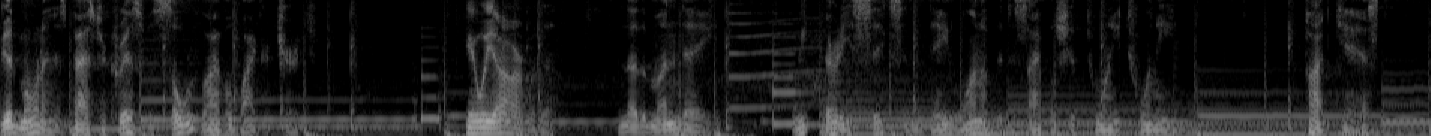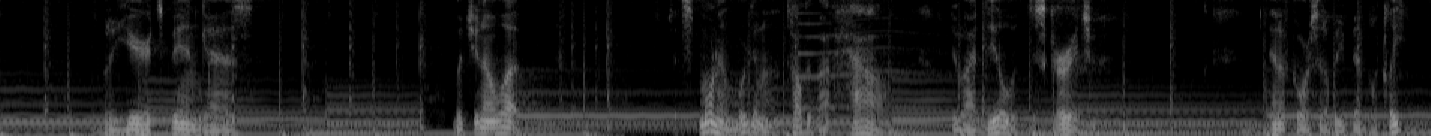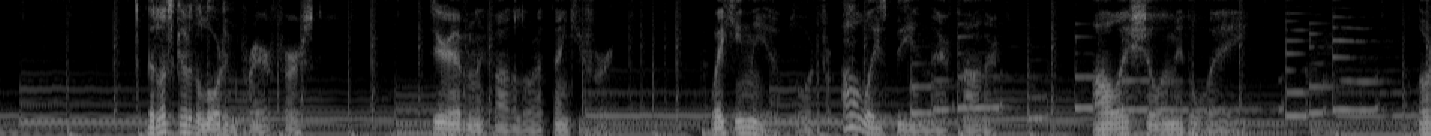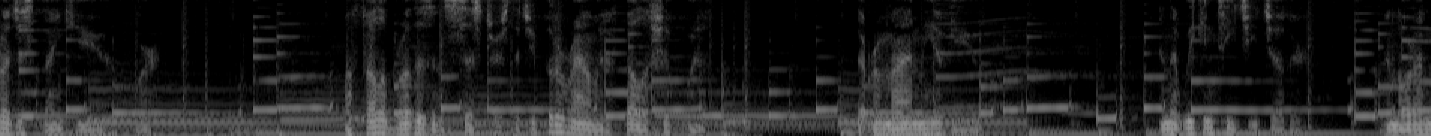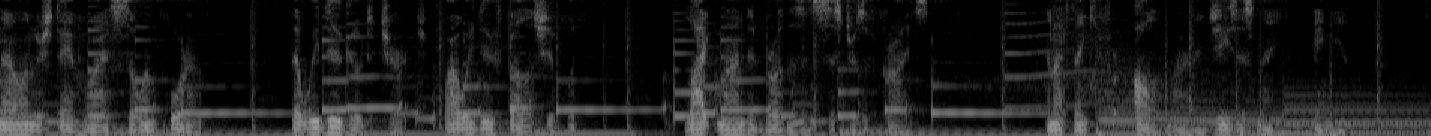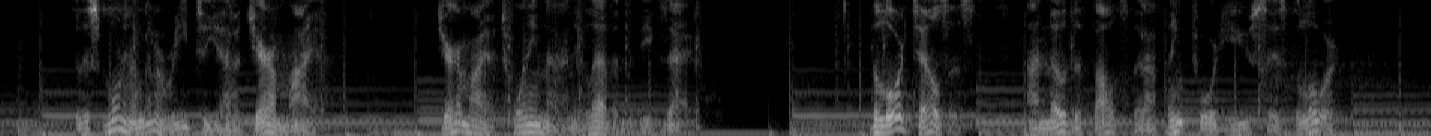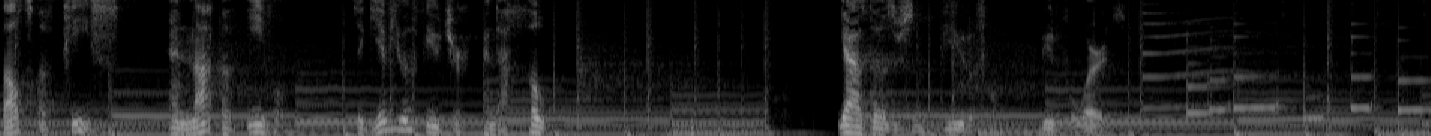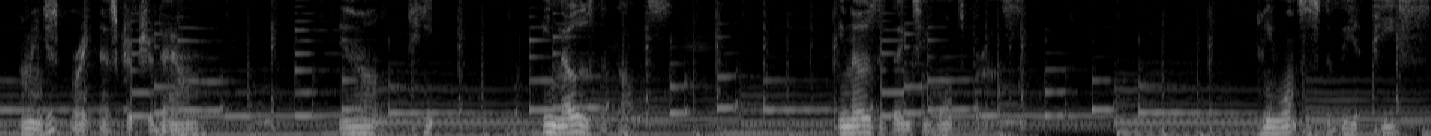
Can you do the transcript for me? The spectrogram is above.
Good morning, it's Pastor Chris with Soul Revival Biker Church. Here we are with a, another Monday, week 36, and day one of the Discipleship 2020 podcast. What a year it's been, guys. But you know what? This morning we're going to talk about how do I deal with discouragement. And of course, it'll be biblically. But let's go to the Lord in prayer first. Dear Heavenly Father, Lord, I thank you for waking me up, Lord, for always being there, Father, always showing me the way. Lord, I just thank you for my fellow brothers and sisters that you put around me to fellowship with that remind me of you and that we can teach each other. And Lord, I now understand why it's so important that we do go to church, why we do fellowship with like minded brothers and sisters of Christ. And I thank you for all of mine. In Jesus' name, amen. So this morning I'm going to read to you out of Jeremiah, Jeremiah 29 11 to be exact. The Lord tells us, I know the thoughts that I think toward you, says the Lord, thoughts of peace and not of evil to give you a future and a hope. Guys, those are some beautiful, beautiful words. I mean, just break that scripture down. You know, he he knows the thoughts. He knows the things he wants for us. And he wants us to be at peace.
